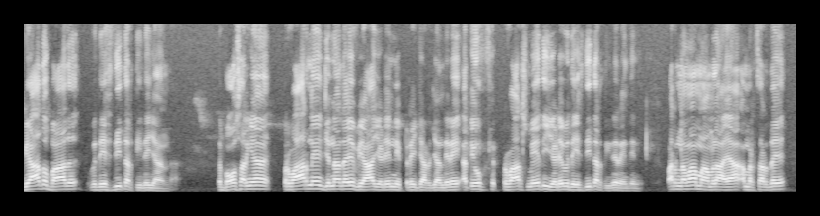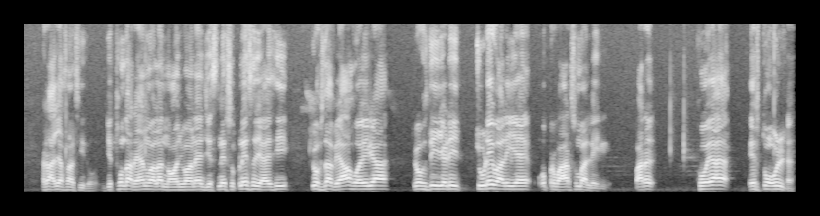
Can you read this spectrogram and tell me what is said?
ਵਿਆਹ ਤੋਂ ਬਾਅਦ ਵਿਦੇਸ਼ ਦੀ ਧਰਤੀ ਤੇ ਜਾਣ ਦਾ। ਤੇ ਬਹੁਤ ਸਾਰੀਆਂ ਪਰਿਵਾਰ ਨੇ ਜਿਨ੍ਹਾਂ ਦਾ ਇਹ ਵਿਆਹ ਜਿਹੜੇ ਨੇਪਰੇ ਚੜ ਜਾਂਦੇ ਨੇ ਅਤੇ ਉਹ ਫਿਰ ਪਰਿਵਾਰ ਸਮੇਤ ਹੀ ਜਿਹੜੇ ਵਿਦੇਸ਼ ਦੀ ਧਰਤੀ ਤੇ ਰਹਿੰਦੇ ਨੇ। ਪਰ ਨਵਾਂ ਮਾਮਲਾ ਆਇਆ ਅੰਮ੍ਰਿਤਸਰ ਦੇ ਰਾਜਾ ਸਾਂਸੀ ਤੋਂ। ਜਿੱਥੋਂ ਦਾ ਰਹਿਣ ਵਾਲਾ ਨੌਜਵਾਨ ਹੈ ਜਿਸ ਨੇ ਸੁਪਨੇ ਸਜਾਏ ਸੀ ਕਿ ਉਸ ਦਾ ਵਿਆਹ ਹੋਏਗਾ ਕਿ ਉਸ ਦੀ ਜਿਹੜੀ ਚੂੜੇ ਵਾਲੀ ਹੈ, ਉਹ ਪਰਿਵਾਰ ਸੰਭਾਲੇਗੀ ਪਰ ਹੋਇਆ ਇਸ ਤੋਂ ਉਲਟ।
